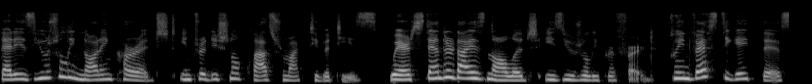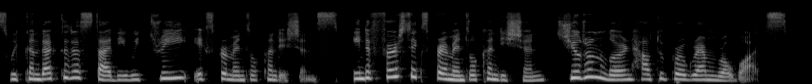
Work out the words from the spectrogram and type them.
that is usually not encouraged in traditional classroom activities, where standardized knowledge is usually preferred. To investigate this, we conducted a study with three experimental conditions. In the first experimental condition, children learn how to program robots.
